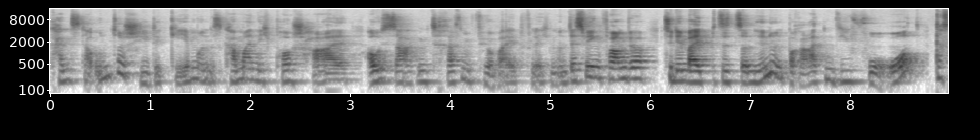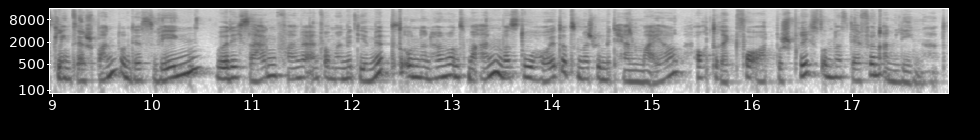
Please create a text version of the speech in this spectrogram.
kann es da Unterschiede geben und das kann man nicht pauschal Aussagen treffen für Waldflächen. Und deswegen fahren wir zu den Waldbesitzern hin und beraten die vor Ort. Das klingt sehr spannend und deswegen würde ich sagen, fahren wir einfach mal mit dir mit und dann hören wir uns mal an, was du heute zum Beispiel mit Herrn Meier auch direkt vor Ort besprichst und was der für ein Anliegen hat.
